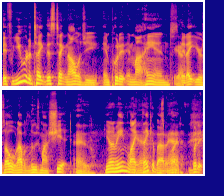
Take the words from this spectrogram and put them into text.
if you were to take this technology and put it in my hands Yeah. at eight years old, I would lose my shit. oh, You know what I mean? Like, think about it. Like, but it,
